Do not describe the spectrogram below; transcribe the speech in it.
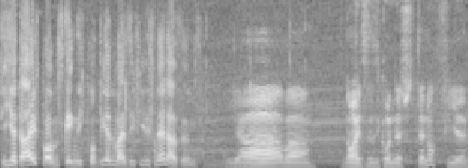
die hier Divebombs gegen dich probieren, weil sie viel schneller sind. Ja, aber 19 Sekunden ist dennoch viel.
